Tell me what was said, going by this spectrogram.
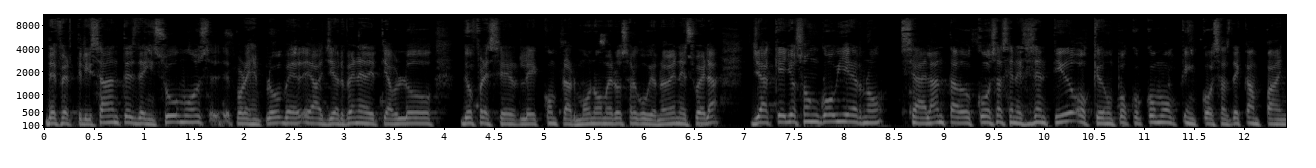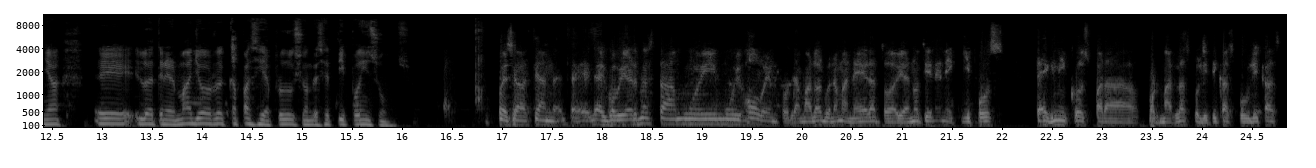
de fertilizantes, de insumos. Eh, por ejemplo, ayer Benedetti habló de ofrecerle comprar monómeros al gobierno de Venezuela, ya que ellos son gobierno, ¿se ha adelantado cosas en ese sentido o quedó un poco como en cosas de campaña eh, lo de tener mayor capacidad de producción de ese tipo de insumos? Pues Sebastián, el gobierno está muy, muy joven, por llamarlo de alguna manera, todavía no tienen equipos técnicos para formar las políticas públicas,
